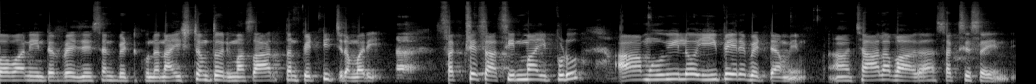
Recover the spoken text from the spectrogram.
భవానీ ఎంటర్ప్రైజెస్ అని పెట్టుకున్నా. నా ఇష్టంతో మా సార్ తను పెట్టించిన మరి. సక్సెస్ ఆ సినిమా ఇప్పుడు ఆ మూవీలో ఈ పేరే పెట్టాం మేము. చాలా బాగా సక్సెస్ అయింది.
